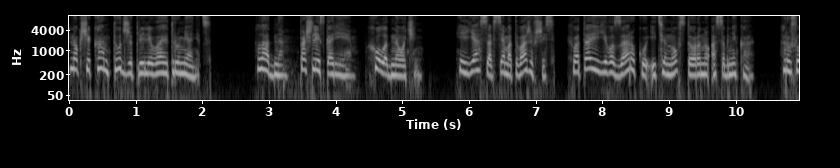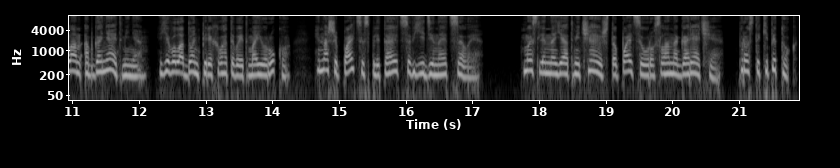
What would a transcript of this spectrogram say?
но к щекам тут же приливает румянец. «Ладно, пошли скорее, холодно очень». И я, совсем отважившись, хватаю его за руку и тяну в сторону особняка. Руслан обгоняет меня, его ладонь перехватывает мою руку, и наши пальцы сплетаются в единое целое. Мысленно я отмечаю, что пальцы у Руслана горячие, просто кипяток,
